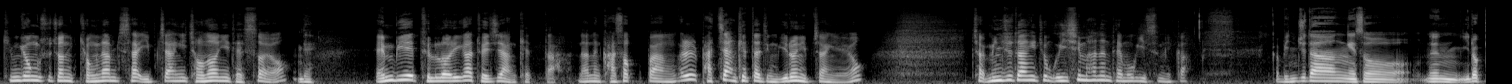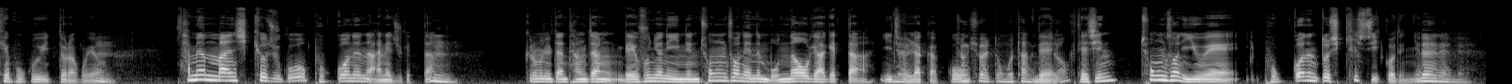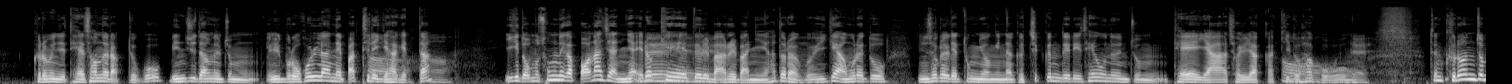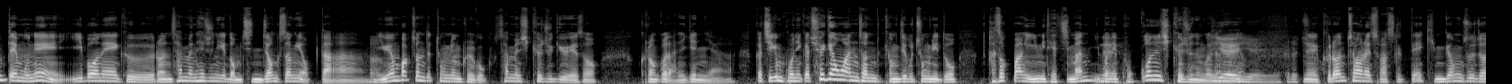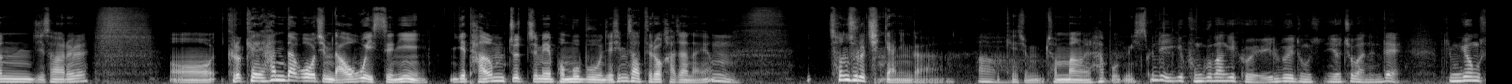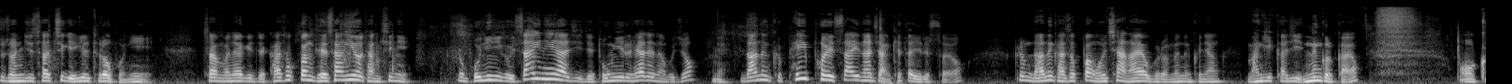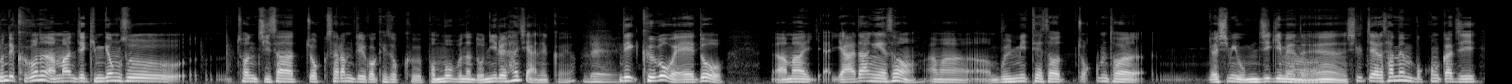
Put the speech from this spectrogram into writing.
김경수 전 경남지사 입장이 전원이 됐어요. 네. MB의 들러리가 되지 않겠다. 나는 가석방을 받지 않겠다. 지금 이런 입장이에요. 자, 민주당이 좀 의심하는 대목이 있습니까? 그러니까 민주당에서는 이렇게 보고 있더라고요. 음. 사면만 시켜주고 복권은 안 해주겠다. 음. 그러면 일단 당장 내후년에 있는 총선에는 못 나오게 하겠다. 이 네. 전략 같고. 정치 활동 못 하는 네. 거죠. 그 대신 총선 이후에 복권은 또 시킬 수 있거든요. 네, 네, 네. 그러면 이제 대선을 앞두고 민주당을 좀 일부러 혼란에 빠뜨리게 아, 하겠다. 아. 이게 너무 속내가 뻔하지 않냐 이렇게들 네네네. 말을 많이 하더라고요. 음. 이게 아무래도 윤석열 대통령이나 그 측근들이 세우는 좀 대야 전략 같기도 어, 하고. 네. 하여튼 그런 점 때문에 이번에 그런 사면 해주는 게 너무 진정성이 없다. 어. 이명박 전 대통령 결국 사면 시켜주기 위해서 그런 것 아니겠냐. 그러니까 지금 보니까 최경환 전 경제부총리도 가석방이 이미 됐지만 이번에 네. 복권을 시켜주는 예, 거잖아요. 예, 예. 그렇죠. 네, 그런 차원에서 봤을 때 김경수 전 지사를 어 그렇게 한다고 지금 나오고 있으니 이게 다음 주쯤에 법무부 이제 심사 들어가잖아요. 음. 선수를 친 게 아닌가 아. 이렇게 좀 전망을 해보고 있습니다. 근데 이게 궁금한 게 그거예요. 일부에도 여쭤봤는데 김경수 전 지사 측 얘기를 들어보니 자 만약에 이제 가석방 대상이요 당신이 그럼 본인이 거기 사인해야지 이제 동의를 해야 되나 보죠. 네. 나는 그 페이퍼에 사인하지 않겠다 이랬어요. 그럼 나는 가석방 원치 않아요. 그러면은 그냥 만기까지 있는 걸까요? 어 근데 그거는 아마 이제 김경수 전 지사 쪽 사람들과 계속 그 법무부나 논의를 하지 않을까요? 네. 근데 그거 외에도 아마 야- 야당에서 아마 물 밑에서 조금 더 열심히 움직이면은 아. 실제로 사면 복권까지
